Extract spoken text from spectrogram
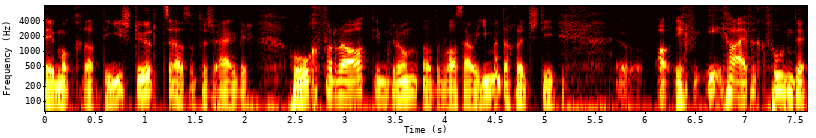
Demokratie stürzen, also das ist eigentlich Hochverrat im Grunde, oder was auch immer, da könntest du äh, ich, ich habe einfach gefunden,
